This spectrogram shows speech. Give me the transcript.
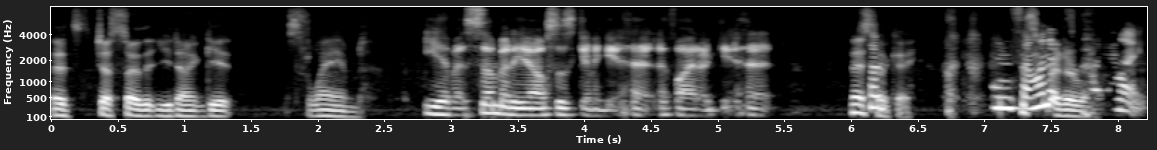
It's just so that you don't get slammed. yeah, but somebody else is going to get hit if I don't get hit. That's So- okay. Can someone explain, like,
